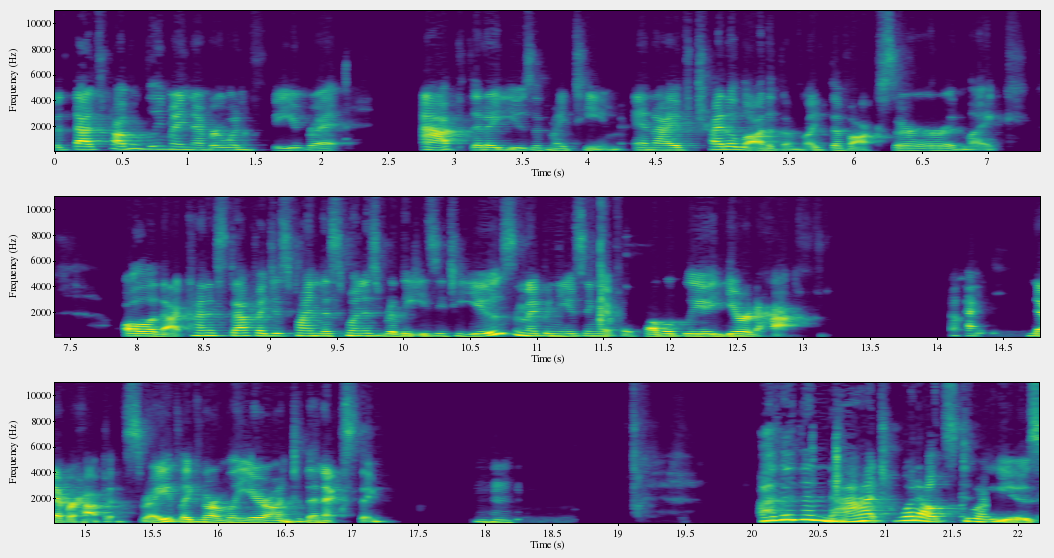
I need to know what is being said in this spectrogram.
But that's probably my number one favorite app that I use with my team. And I've tried a lot of them, like the Voxer and like all of that kind of stuff. I just find this one is really easy to use. And I've been using it for probably a year and a half. Okay. Never happens, right? Like normally you're on to the next thing. Mm-hmm. Other than that, what else do I use?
